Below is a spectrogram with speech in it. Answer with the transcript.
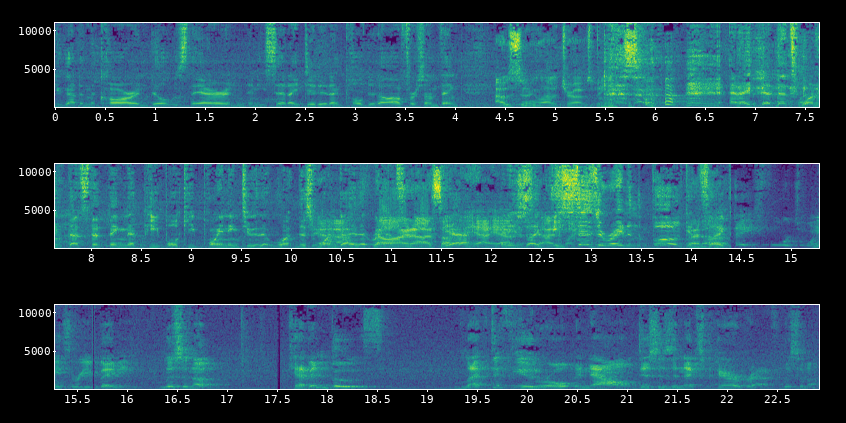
you got in the car and Bill was there and, and he said I did it I pulled it off or something. I was doing a lot of drugs, but yes. and I that, that's one that's the thing that people keep pointing to that one this one guy that No, rants, I know, I saw yeah, that. Yeah, yeah, and he's like he like- says it right in the book. It's like Page 423, baby. Listen up. Kevin Booth left the funeral, and now this is the next paragraph. Listen up.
